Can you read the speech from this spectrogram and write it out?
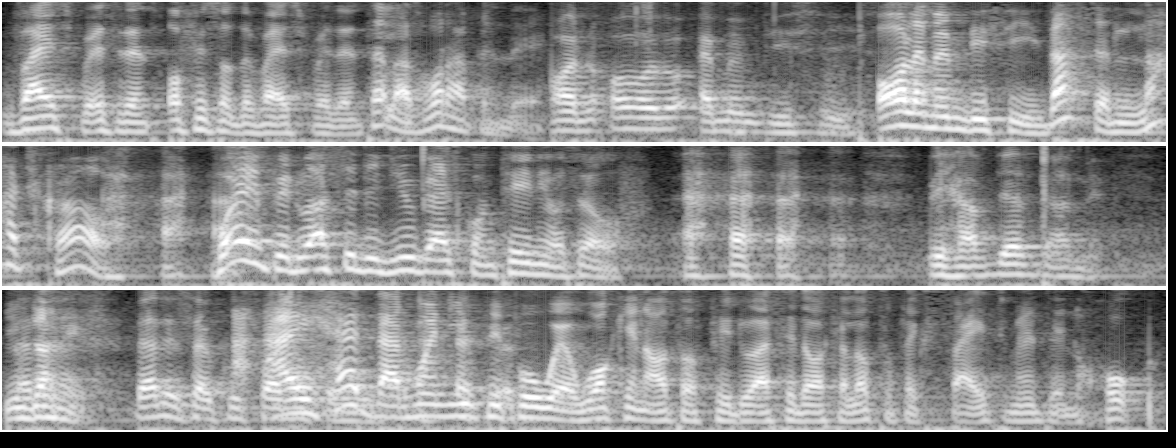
vice president, office of the vice president. Tell us what happened there. On all MMDCs. All MMDCs. That's a large crowd. Where in Peduase did you guys contain yourself? we have just done it. You've that done is, it. That is a good I heard that when you people were walking out of Peduase, there was a lot of excitement and hope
